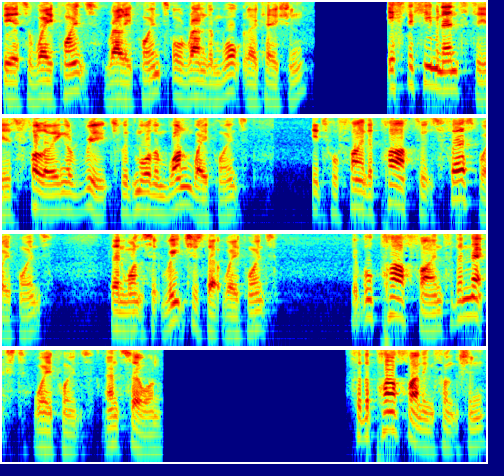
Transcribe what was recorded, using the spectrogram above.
be it a waypoint, rally point, or random walk location. If the human entity is following a route with more than one waypoint, it will find a path to its first waypoint, then once it reaches that waypoint, it will pathfind to the next waypoint, and so on. For the pathfinding function,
